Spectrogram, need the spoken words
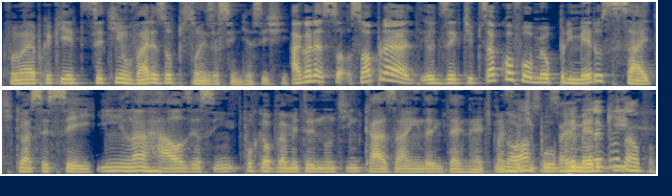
Foi uma época que você tinha várias opções, assim, de assistir. Agora, só, só pra eu dizer que, tipo, sabe qual foi o meu primeiro site que eu acessei em Lan House, assim? Porque, obviamente, eu não tinha em casa ainda a internet. Mas Nossa, foi, tipo, o primeiro eu não lembro que... não, pô.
